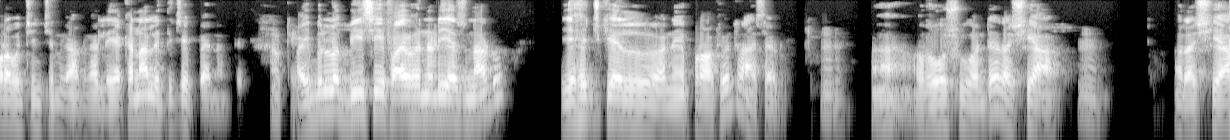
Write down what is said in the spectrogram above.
ప్రవచించింది కాదు. లేఖనాలు ఎత్తి చెప్పాను అంతే బైబిల్లో బీసీ ఫైవ్ హండ్రెడ్ ఇయర్స్ నాడు ఎహెచ్కేల్ అనే ప్రాఫిట్ రాశాడు. రోషు అంటే రష్యా. రష్యా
